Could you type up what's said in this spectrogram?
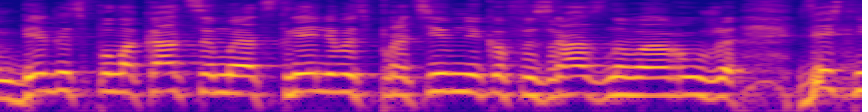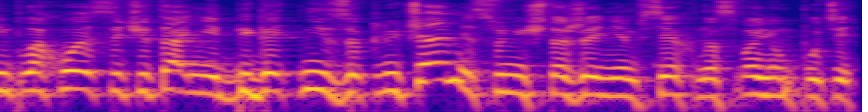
коридорам, бегать по локациям и отстреливать противников из разного оружия. Здесь неплохое сочетание беготни за ключами с уничтожением всех на своем пути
